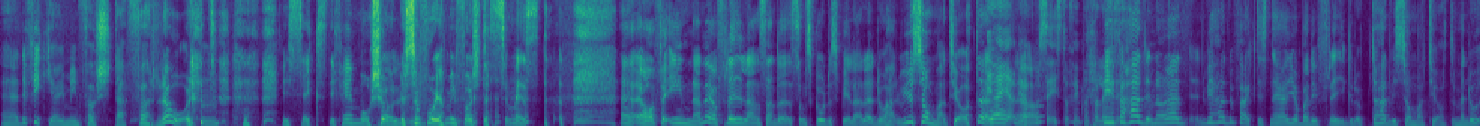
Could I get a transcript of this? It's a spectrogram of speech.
Eh, Det fick jag ju min första förra året. Mm. Vid 65 års ålder så får jag min första semester. Eh, Ja, för innan när jag frilansade som skådespelare då hade vi ju sommarteater. Ja, ja, ja, Ja. precis, då fick man ta Vi ledigt. hade, Mm. några, vi hade faktiskt, när jag jobbade i frigrupp, då hade vi sommarteater men då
